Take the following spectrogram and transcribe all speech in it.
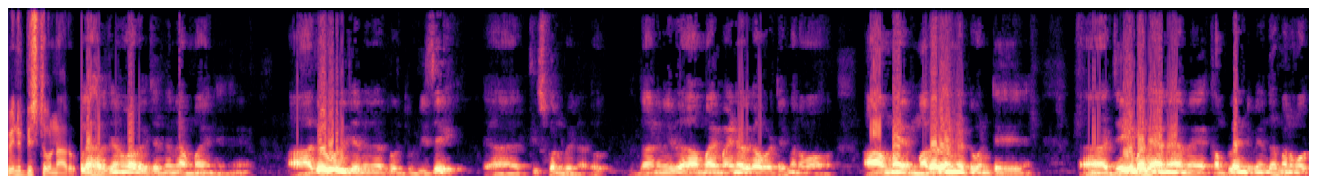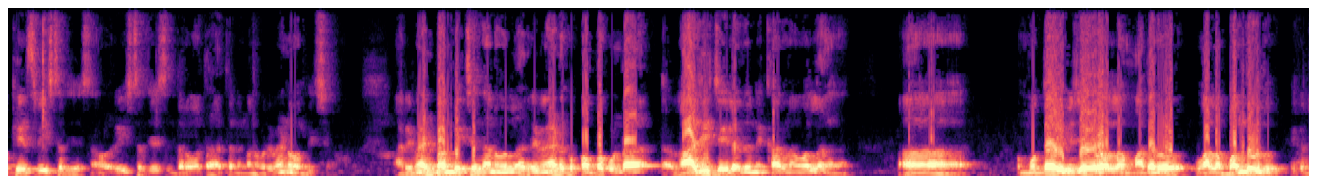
వినిపిస్తున్నారు హరిజన్ వాళ్ళకి చెందిన అమ్మాయిని అదే ఊరికి చెందినటువంటి విజయ్ తీసుకొని పోయినాడు. దాని మీద ఆ అమ్మాయి మైనర్ కాబట్టి మనము ఆ అమ్మాయి మదర్ అయినటువంటి ఆ, జయమణి అనే ఆమె కంప్లైంట్ మీద మనం ఒక కేసు రిజిస్టర్ చేసాం రిజిస్టర్ చేసిన తర్వాత అతన్ని మనం రిమాండ్ పంపించాం ఆ రిమాండ్ పంపించిన దానివల్ల రిమాండ్కు పంపకుండా రాజీ చేయలేదనే కారణం వల్ల ముద్దాయి విజయ్ వాళ్ళ మదరు వాళ్ళ బంధువులు ఇక్కడ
